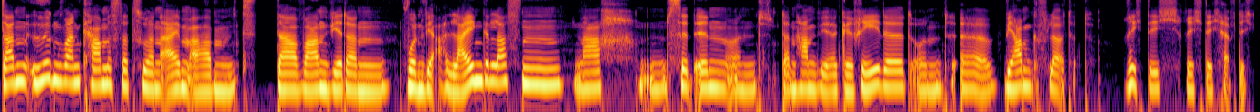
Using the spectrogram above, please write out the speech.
dann irgendwann kam es dazu an einem Abend, da waren wir dann, wurden wir allein gelassen nach einem Sit-in und dann haben wir geredet und äh, wir haben geflirtet. Richtig, richtig heftig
